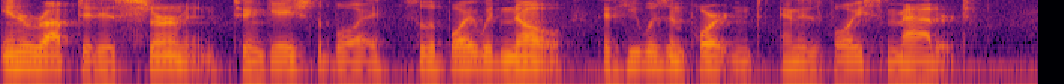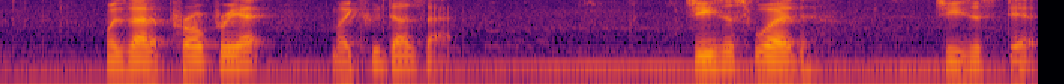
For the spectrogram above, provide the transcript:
interrupted his sermon to engage the boy so the boy would know that he was important and his voice mattered. Was that appropriate? Like, who does that? Jesus would, Jesus did.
